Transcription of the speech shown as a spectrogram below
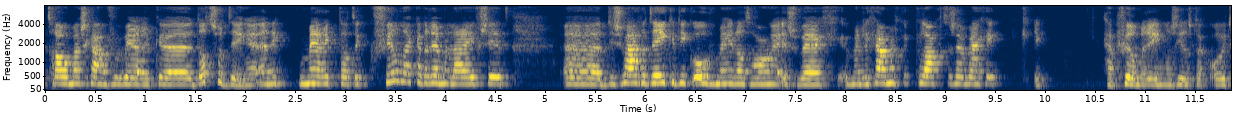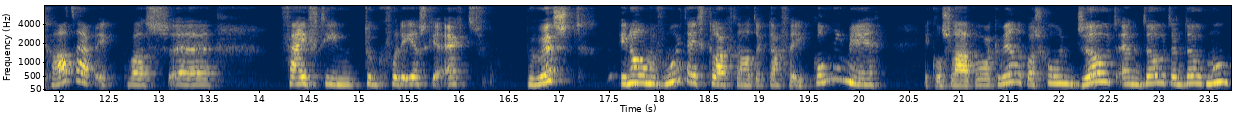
trauma's gaan verwerken, dat soort dingen. En ik merk dat ik veel lekkerder in mijn lijf zit. Die zware deken die ik over me heen had hangen is weg. Mijn lichamelijke klachten zijn weg. Ik, ik heb veel meer energie dan ik ooit gehad heb. Ik was 15 toen ik voor de eerste keer echt bewust enorme vermoeidheidsklachten had. Ik dacht van ik kon niet meer. Ik kon slapen waar ik wil. Ik was gewoon dood en dood en dood moe.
